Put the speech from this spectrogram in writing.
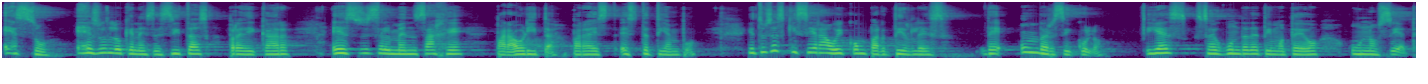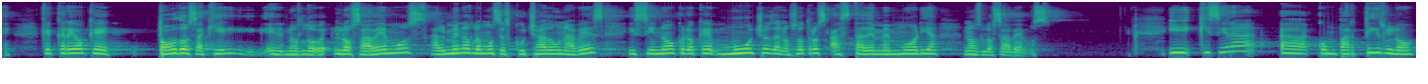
eso, eso es lo que necesitas predicar, eso es el mensaje para ahorita, para este tiempo. Y entonces quisiera hoy compartirles de un versículo, y es segunda de Timoteo 1.7, que creo que todos aquí eh, nos lo, sabemos, al menos lo hemos escuchado una vez, y si no, creo que muchos de nosotros hasta de memoria nos lo sabemos. Y quisiera ah, compartirlo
